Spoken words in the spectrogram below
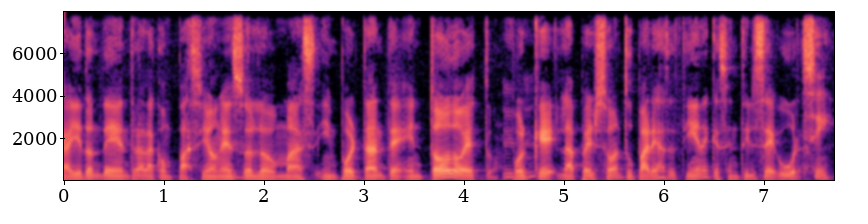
ahí es donde entra la compasión. Eso es lo más importante en todo esto. Porque la persona, tu pareja se tiene que sentir segura. Sí.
